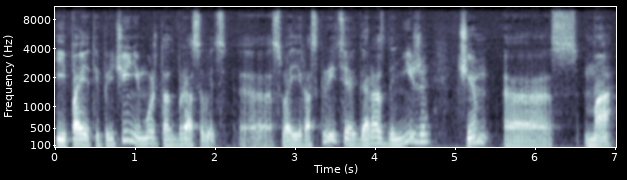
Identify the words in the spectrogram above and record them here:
и по этой причине может отбрасывать э, свои раскрытия гораздо ниже, чем э, с ма.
